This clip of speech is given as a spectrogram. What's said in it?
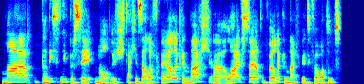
Maar dat is niet per se nodig. Dat je zelf elke dag uh, live zet of elke dag weet ik veel wat doet.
